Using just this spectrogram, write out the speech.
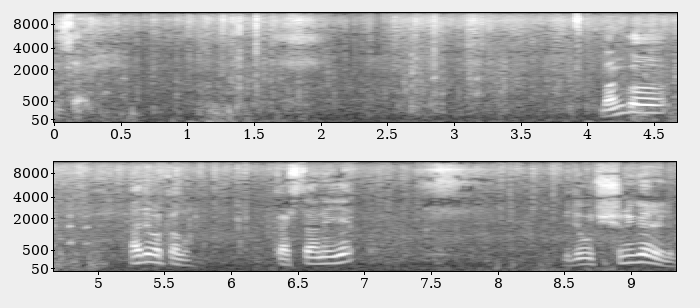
Güzel. Bango. Hadi bakalım. Kaç tane ye? Bir de uçuşunu görelim.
